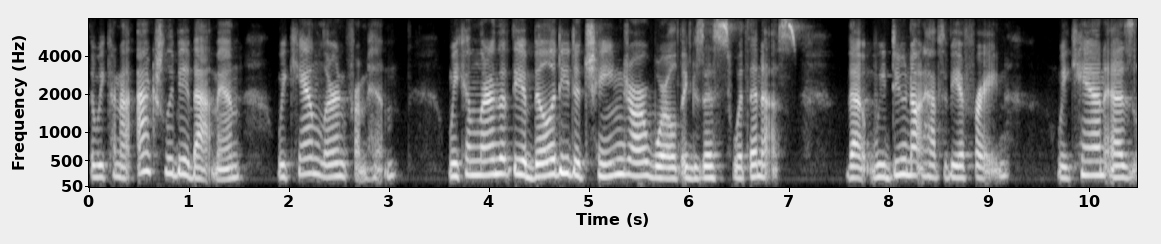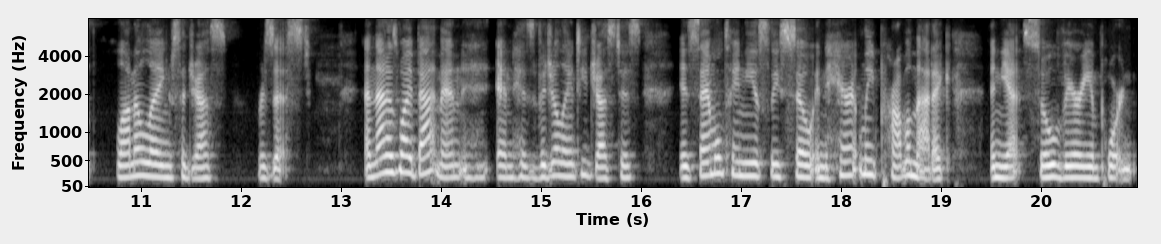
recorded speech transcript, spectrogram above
that we cannot actually be a Batman, we can learn from him. We can learn that the ability to change our world exists within us, that we do not have to be afraid. We can, as Lana Lang suggests, resist. And that is why Batman and his vigilante justice is simultaneously so inherently problematic and yet so very important.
